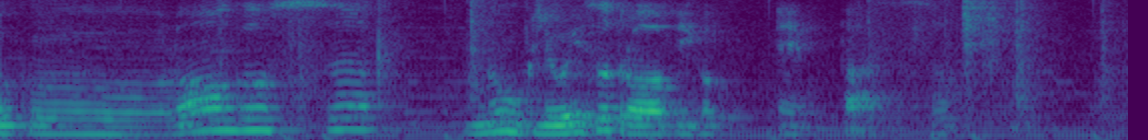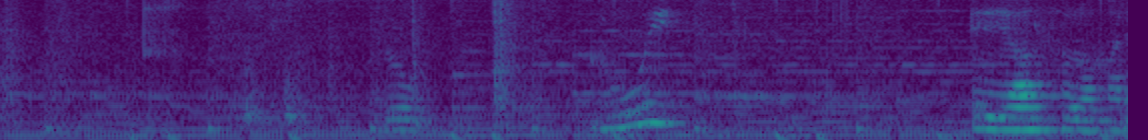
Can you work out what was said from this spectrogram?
Gioco Logos, nucleo isotropico e passo. Lui e alzo la marea.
